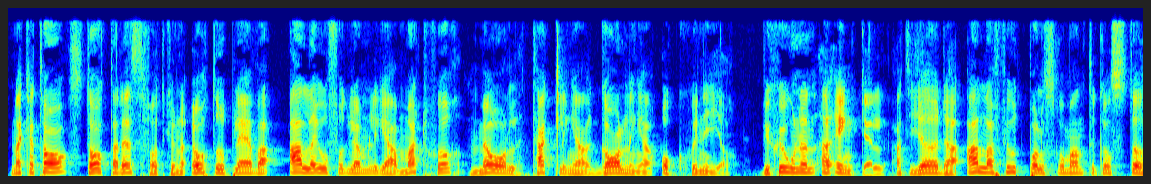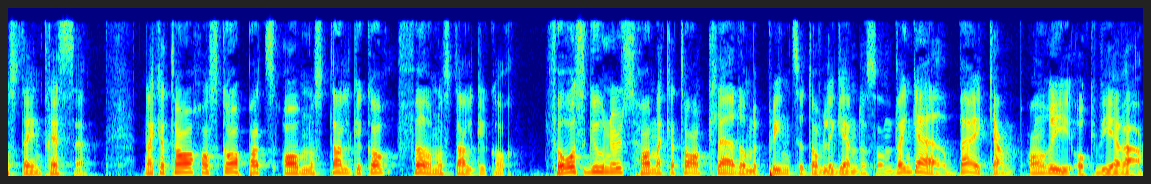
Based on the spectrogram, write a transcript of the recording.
När Qatar startades för att kunna återuppleva alla oförglömliga matcher, mål, tacklingar, galningar och genier. Visionen är enkel, att göda alla fotbollsromantikers största intresse. När Qatar har skapats av nostalgiker för nostalgiker. För oss Gooners har Nakatar kläder med prints av legender som Wenger, Bergkamp, Henry och Vieira.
